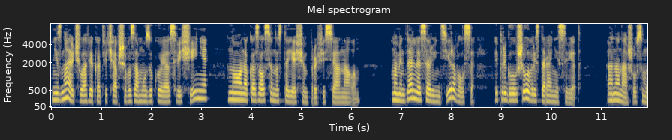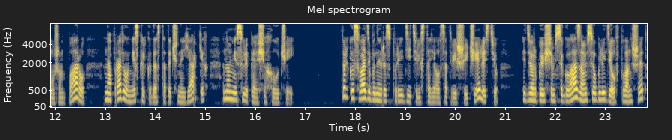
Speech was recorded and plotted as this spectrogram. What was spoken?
Не знаю человека, отвечавшего за музыку и освещение, но он оказался настоящим профессионалом. Моментально сориентировался и приглушил в ресторане свет, а на нашу с мужем пару направил несколько достаточно ярких, но не слепящих лучей. Только свадебный распорядитель стоял с отвисшей челюстью и дергающимся глазом все глядел в планшет,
